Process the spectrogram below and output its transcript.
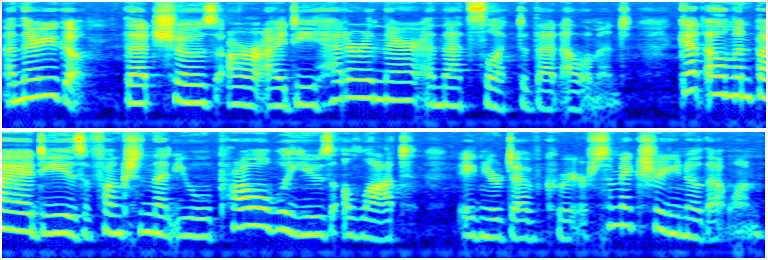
And there you go. That shows our ID header in there, and that selected that element. Get element by ID is a function that you will probably use a lot in your dev career, so make sure you know that one.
